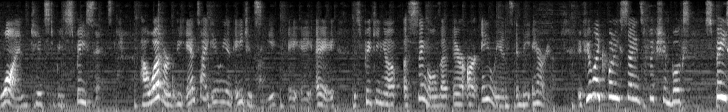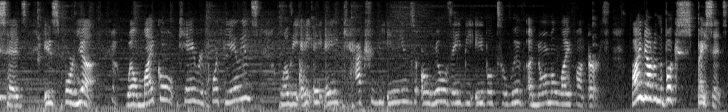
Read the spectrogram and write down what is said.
one kids to be spaceheads. However, the Anti-Alien Agency, AAA, is picking up a signal that there are aliens in the area. If you like funny science fiction books, Spaceheadz is for ya. Will Michael K report the aliens? Will the AAA capture the aliens, or will they be able to live a normal life on Earth? Find out in the book Spaceheadz.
